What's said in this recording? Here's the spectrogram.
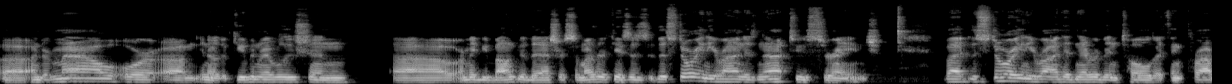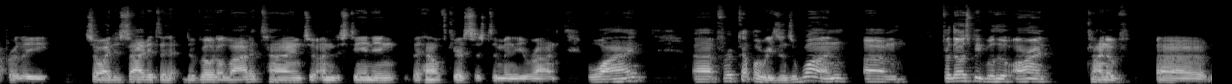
uh, under Mao, or um, you know the Cuban Revolution, uh, or maybe Bangladesh, or some other cases, the story in Iran is not too strange. But the story in Iran had never been told, I think, properly So I decided to devote a lot of time to understanding the healthcare system in Iran. Why? Uh, for a couple of reasons. One, um, for those people who aren't kind of uh,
